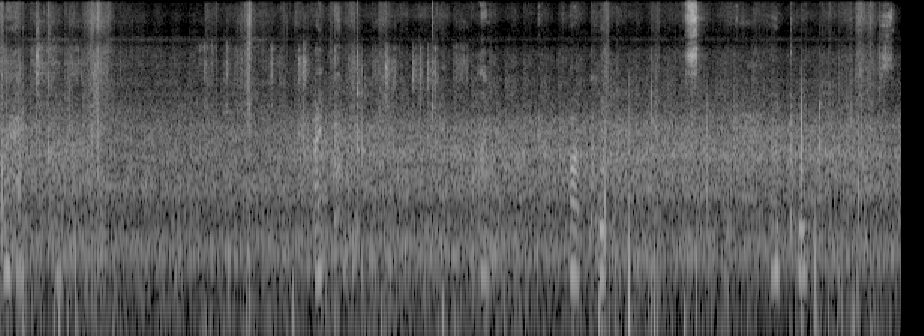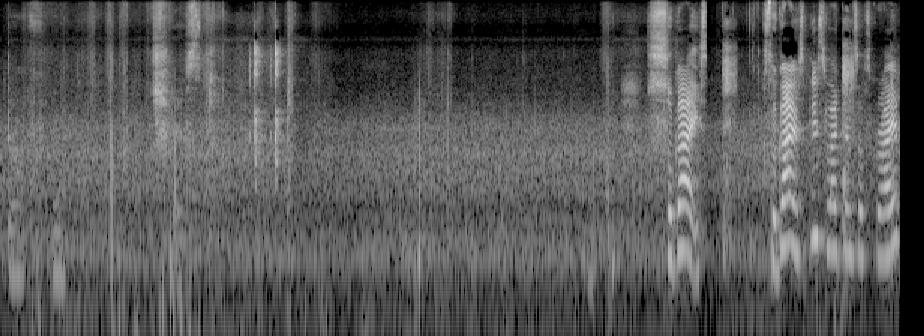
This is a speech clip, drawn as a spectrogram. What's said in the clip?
So I have to go. I put. I, I put. s- I put stuff in chest. So guys, so guys, please like and subscribe,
